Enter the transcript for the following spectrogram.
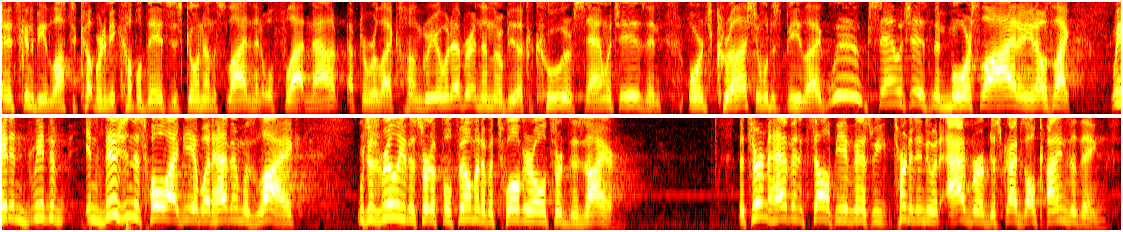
and it's going to be lots of we're going to be a couple days just going down the slide and then it will flatten out after we're like hungry or whatever and then there'll be like a cooler of sandwiches and orange crush and we'll just be like woo sandwiches and then more slide and you know it's like we had, we had to envision this whole idea of what heaven was like which is really the sort of fulfillment of a 12 year old sort of desire the term heaven itself even as we turn it into an adverb describes all kinds of things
